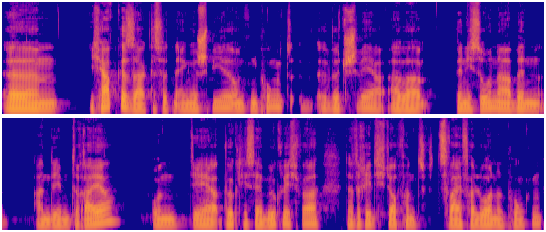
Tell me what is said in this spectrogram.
Ähm, ich habe gesagt, es wird ein enges Spiel und ein Punkt wird schwer. Aber wenn ich so nah bin an dem Dreier und der wirklich sehr möglich war, dann rede ich doch von zwei verlorenen Punkten.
